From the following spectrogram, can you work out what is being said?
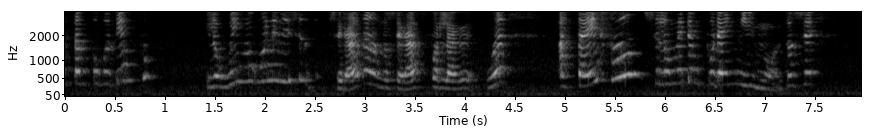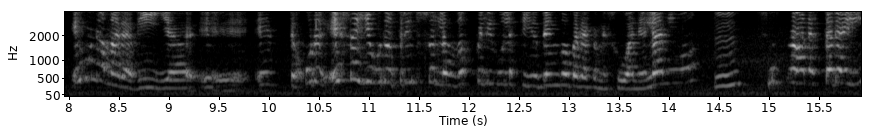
en tan poco tiempo. Y los mismos buenos dicen, ¿será? ¿No será? Por la? Hasta eso se lo meten por ahí mismo. Entonces, es una maravilla. eh, eh, te juro, esa y Eurotrip son las dos películas que yo tengo para que me suban el ánimo. ¿Mm? Siempre van a estar ahí.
